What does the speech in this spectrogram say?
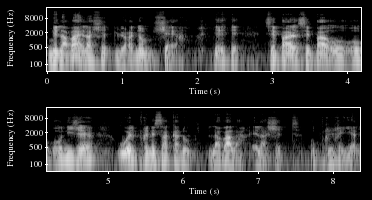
Mais là-bas, elle achète l'uranium cher. C'est pas, pas au, Niger où elle prenait sa cadeau. Là-bas, là, elle achète au prix réel.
